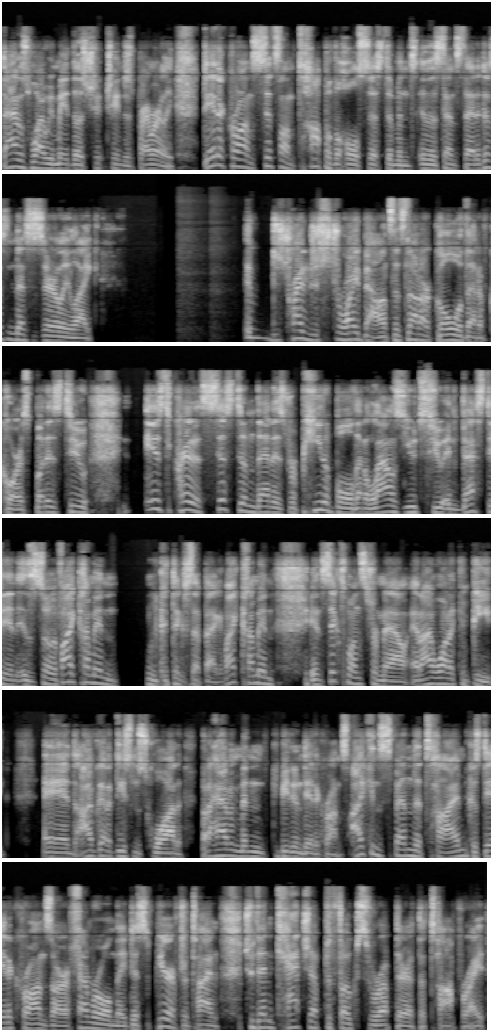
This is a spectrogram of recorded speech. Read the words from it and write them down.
that is why we made those ch- changes primarily. Datacron sits on top of the whole system in, in the sense that it doesn't necessarily like just try to destroy balance. That's not our goal with that of course but is to is to create a system that is repeatable that allows you to invest in. Is so if i come in we could take a step back. If I come in in six months from now and I want to compete and I've got a decent squad, but I haven't been competing in Datacrons, I can spend the time because Datacrons are ephemeral and they disappear after time to then catch up to folks who are up there at the top, right?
